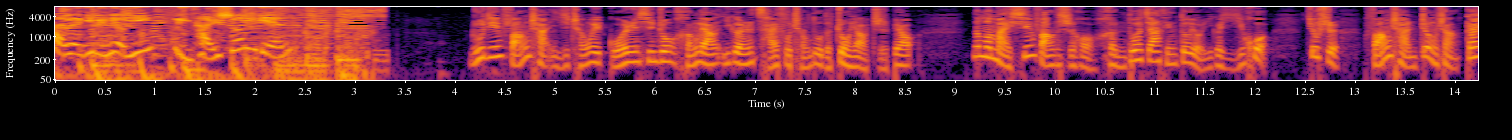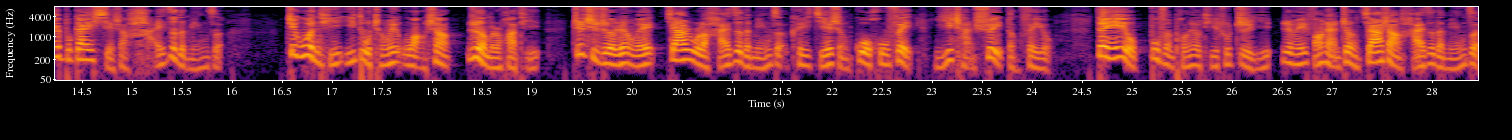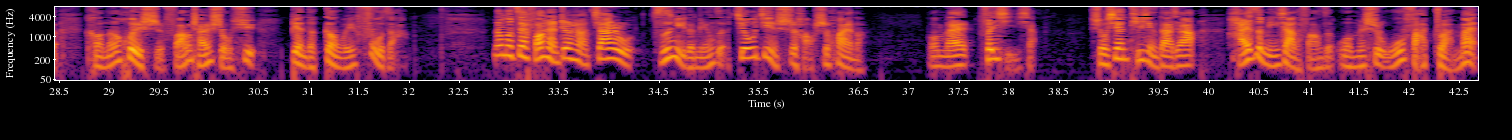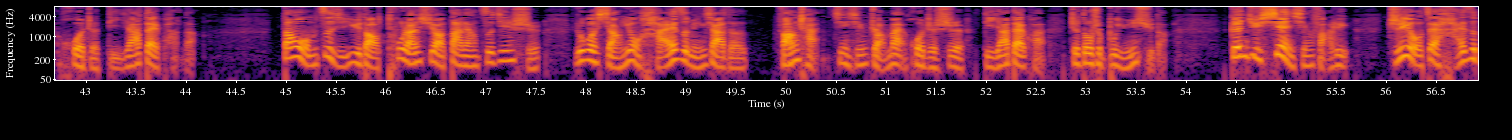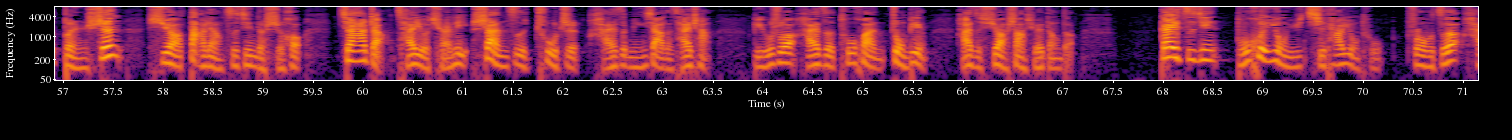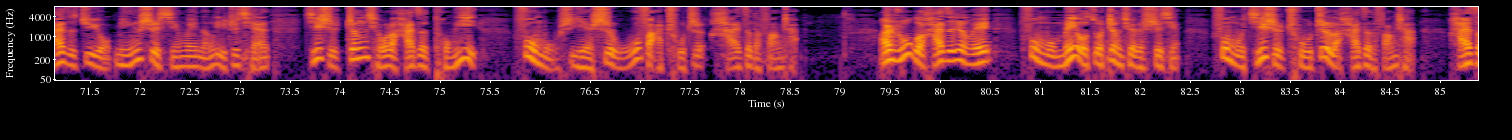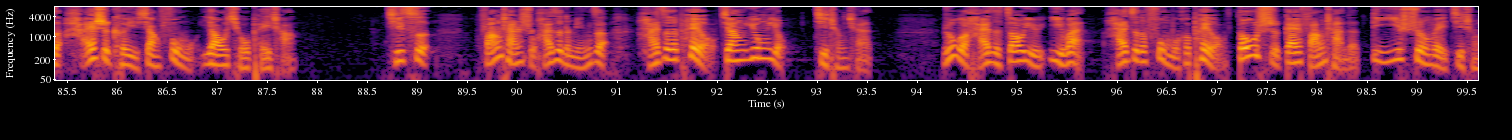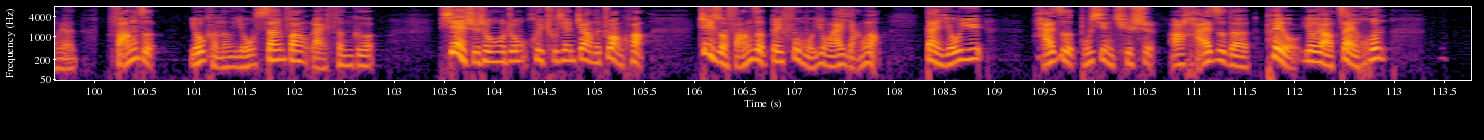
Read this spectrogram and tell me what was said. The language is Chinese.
快乐一零六一理财说一点。如今，房产已经成为国人心中衡量一个人财富程度的重要指标。那么，买新房的时候，很多家庭都有一个疑惑，就是房产证上该不该写上孩子的名字？这个问题一度成为网上热门话题。支持者认为，加入了孩子的名字可以节省过户费、遗产税等费用，但也有部分朋友提出质疑，认为房产证加上孩子的名字可能会使房产手续变得更为复杂。那么，在房产证上加入子女的名字究竟是好是坏呢？我们来分析一下。首先提醒大家，孩子名下的房子我们是无法转卖或者抵押贷款的。当我们自己遇到突然需要大量资金时，如果想用孩子名下的房产进行转卖或者是抵押贷款，这都是不允许的。根据现行法律，只有在孩子本身需要大量资金的时候。家长才有权利擅自处置孩子名下的财产，比如说孩子突患重病、孩子需要上学等等。该资金不会用于其他用途，否则孩子具有民事行为能力之前，即使征求了孩子同意，父母是也是无法处置孩子的房产。而如果孩子认为父母没有做正确的事情，父母即使处置了孩子的房产，孩子还是可以向父母要求赔偿。其次。房产属孩子的名字，孩子的配偶将拥有继承权。如果孩子遭遇意外，孩子的父母和配偶都是该房产的第一顺位继承人，房子有可能由三方来分割。现实生活中会出现这样的状况：这所房子被父母用来养老，但由于孩子不幸去世，而孩子的配偶又要再婚，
